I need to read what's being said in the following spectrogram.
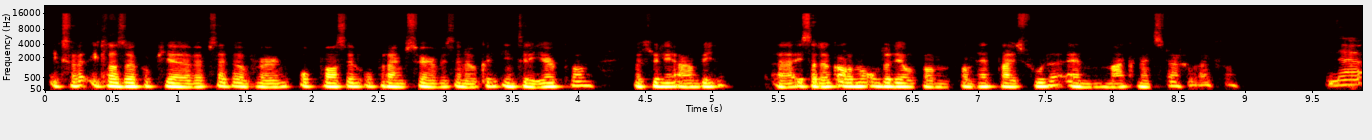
Ik, zag, ik las ook op je website over oppas- en opruimservice en ook een interieurplan wat jullie aanbieden. Uh, is dat ook allemaal onderdeel van, van het thuisvoeden en maken mensen daar gebruik van? Nou,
